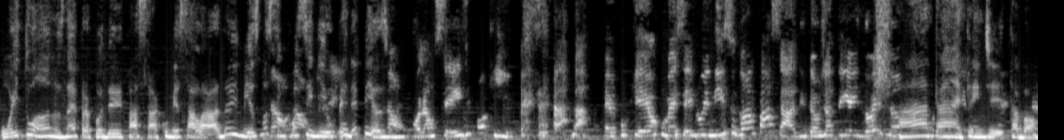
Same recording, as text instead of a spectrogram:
oito anos, né, pra poder passar a comer salada e mesmo assim Não, não, conseguiu perder peso. Não, né? foram seis e pouquinho. é porque eu comecei no início do ano passado, então já tem aí dois anos. Ah, tá, entendi. Tá bom.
